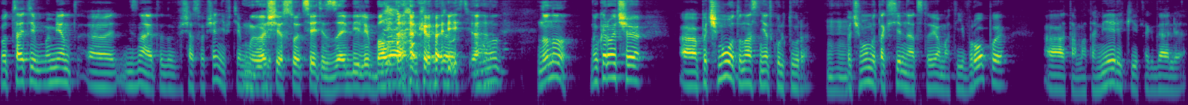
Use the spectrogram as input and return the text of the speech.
вот, кстати, момент, э, не знаю, это сейчас вообще не в тему. Мы будет. вообще соцсети забили болта говорить. Ну, ну. Ну, короче, а почему вот у нас нет культуры? Почему мы так сильно отстаем от Европы, а, там, от Америки и так далее,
